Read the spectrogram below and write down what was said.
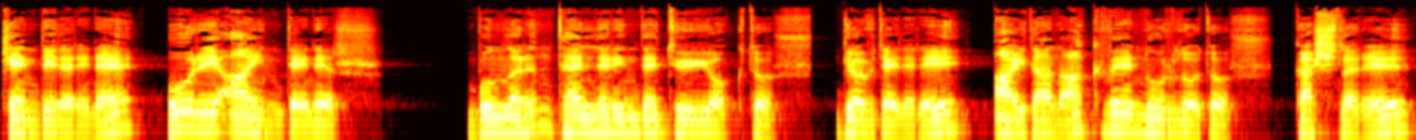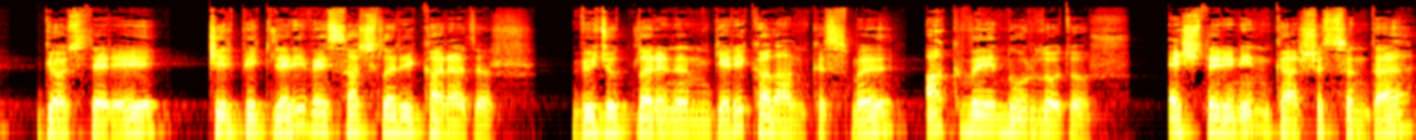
kendilerine huri ayn denir. Bunların tenlerinde tüy yoktur. Gövdeleri aydan ak ve nurludur. Kaşları, gözleri, kirpikleri ve saçları karadır. Vücutlarının geri kalan kısmı ak ve nurludur. Eşlerinin karşısında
